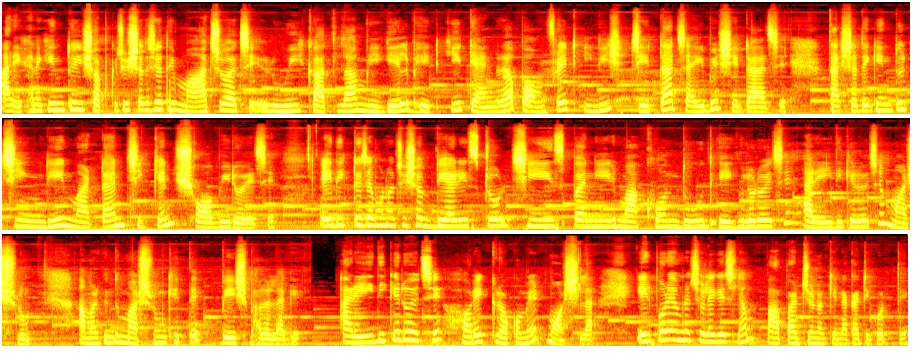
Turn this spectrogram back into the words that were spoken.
আর এখানে কিন্তু এই সব কিছুর সাথে সাথে মাছও আছে। রুই, কাতলা, মৃগেল, ভেটকি, ট্যাংরা, পমফ্রেট, ইলিশ, যেটা চাইবে সেটা আছে। তার সাথে কিন্তু চিংড়ি মাটন চিকেন সবই রয়েছে। এই দিকটা যেমন হচ্ছে সব ডেয়ারি স্টোর চিজ পনির মাখন, দুধ এইগুলো রয়েছে। আর এই দিকে রয়েছে মাশরুম আমার কিন্তু মাশরুম খেতে বেশ ভালো লাগে। আর এই দিকে রয়েছে হরেক রকমের মশলা। এরপরে আমরা চলে গেছিলাম পাপার জন্য কেনাকাটি করতে।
